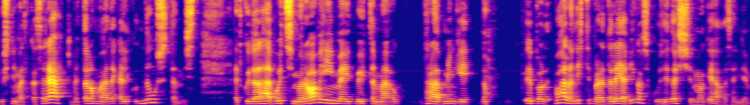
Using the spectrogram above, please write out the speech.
just nimelt ka see rääkimine, et tal on vaja tegelikult nõustamist. et kui ta läheb otsima ravimeid või ütleme, ta läheb mingeid noh, võib-olla vahel on tihtipeale, ta leiab igasuguseid asju oma kehas, onju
